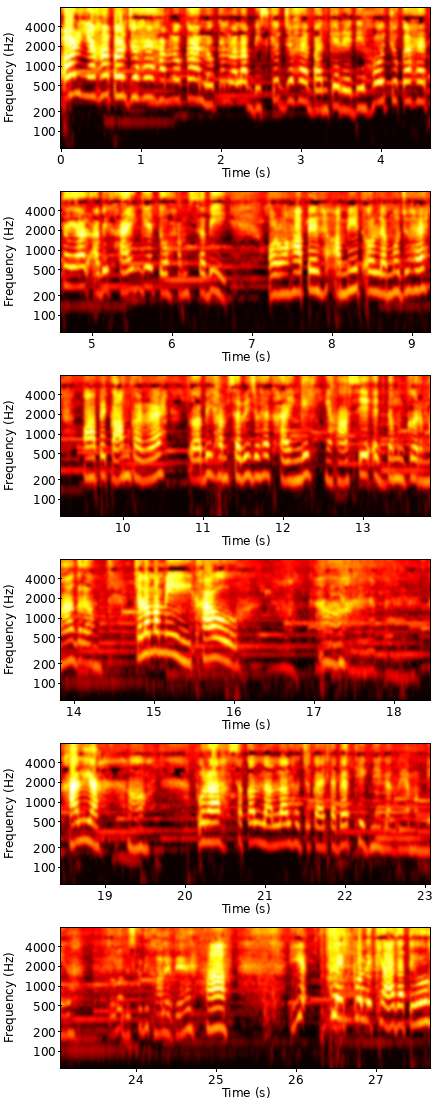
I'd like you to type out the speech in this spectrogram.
और यहाँ पर जो है हम लोग का लोकल वाला बिस्किट जो है बन के रेडी हो चुका है। तैयार अभी खाएँगे तो हम सभी और वहाँ पे अमित और लम्बो जो है वहाँ पे काम कर रहा है। तो अभी हम सभी जो है खाएँगे यहाँ से एकदम गर्मा गर्म चलो मम्मी खाओ। हाँ खा लिया। हाँ। पूरा शकल लाल लाल हो चुका है तबीयत ठीक नहीं लग रही है मम्मी का। चलो बिस्कुट ही खा लेते हैं। हाँ। ये प्लेट को लेके आ जाते हो।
